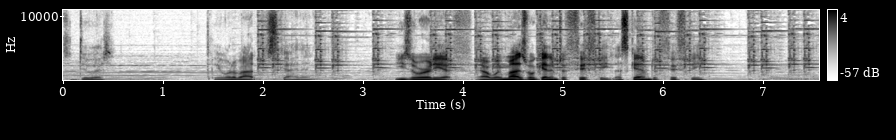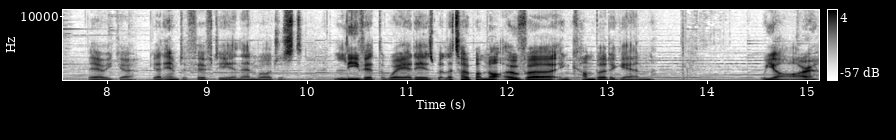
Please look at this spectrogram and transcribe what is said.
to do it. Okay, what about this guy then? He's already at... Oh, we might as well get him to 50. Let's get him to 50. There we go. Get him to 50, and then we'll just leave it the way it is. But let's hope I'm not over encumbered again. We are.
